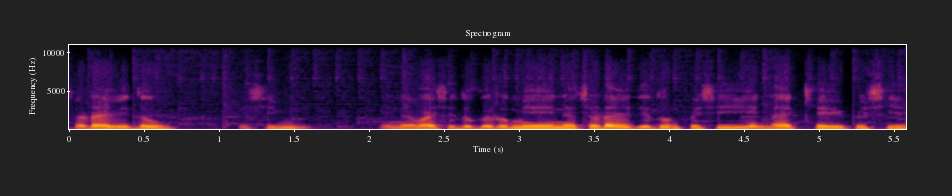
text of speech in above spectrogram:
ચડાવી દઉં. પછી એને વાસીદું કર્યું મેં એને ચડાવી દીધું ને પછી એ નાખી આવી પછી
